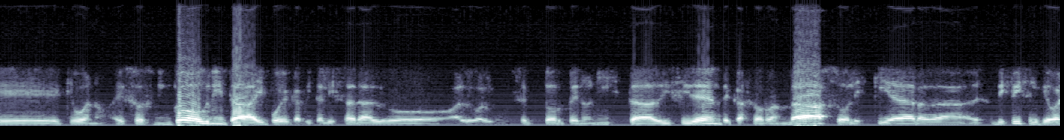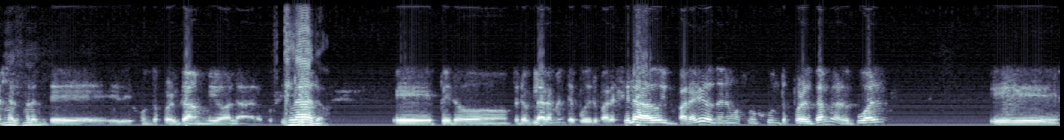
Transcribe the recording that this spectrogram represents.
Eh, que bueno, eso es una incógnita, ahí puede capitalizar algo, algo algún sector peronista disidente, caso Randazo, la izquierda, es difícil que vaya al frente de Juntos por el Cambio, a la, oposición. Claro. Eh, pero, pero claramente puede ir para ese lado. Y en paralelo tenemos un Juntos por el Cambio, en el cual eh,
